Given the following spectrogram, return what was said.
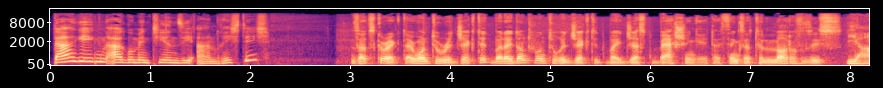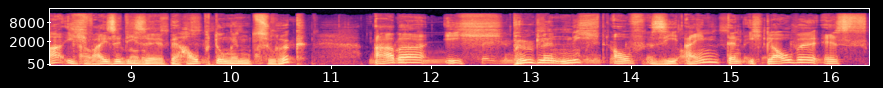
dagegen argumentieren Sie an, richtig? That's correct. I want to reject it, but I don't want to reject it by just bashing it. I think that a lot of this Ja, ich weise diese Behauptungen zurück. Aber ich prügle nicht auf sie ein, denn ich glaube, es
